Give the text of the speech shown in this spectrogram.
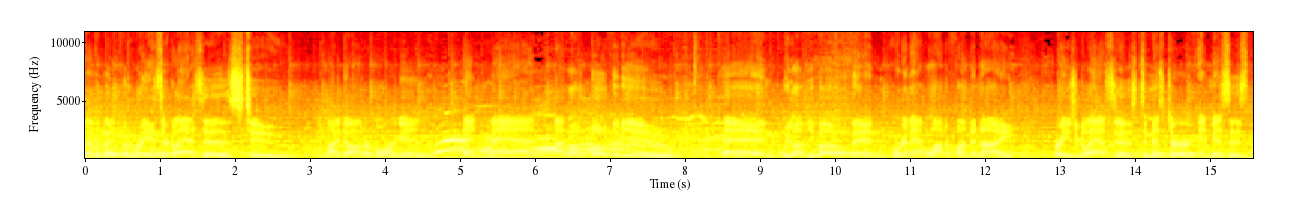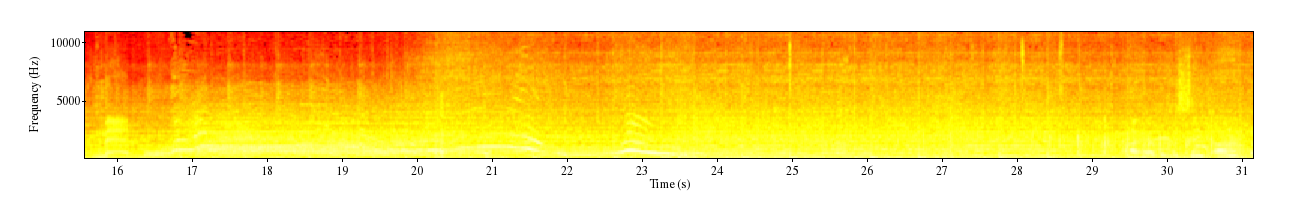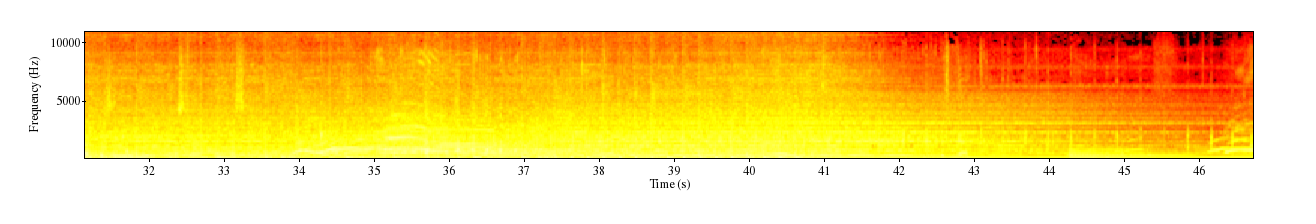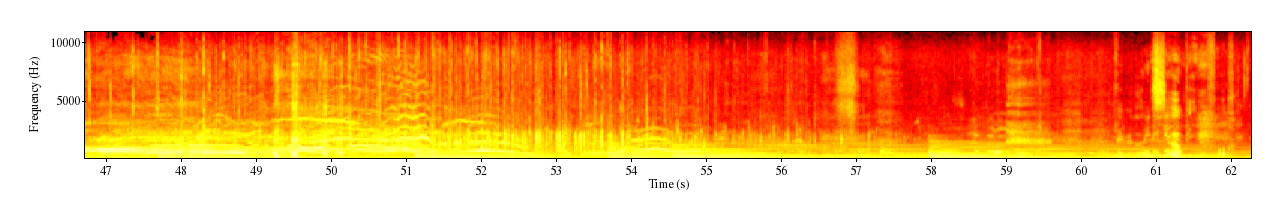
Everybody could raise their glasses to my daughter Morgan and Matt, I love both of you, and we love you both, and we're gonna have a lot of fun tonight. Raise your glasses to Mr. and Mrs. Matt Moore. I have the distinct honor of presenting you Mr. and Mrs. So beautiful.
